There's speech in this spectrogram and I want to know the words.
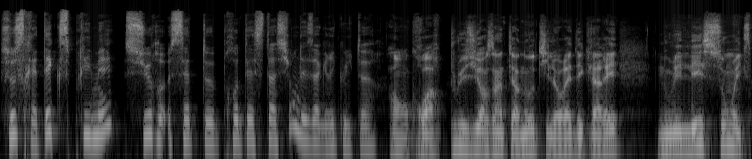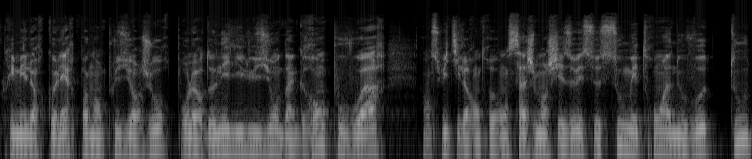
se serait exprimé sur cette protestation des agriculteurs. À en croire plusieurs internautes, il aurait déclaré Nous les laissons exprimer leur colère pendant plusieurs jours pour leur donner l'illusion d'un grand pouvoir Ensuite, ils rentreront sagement chez eux et se soumettront à nouveau. Tout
